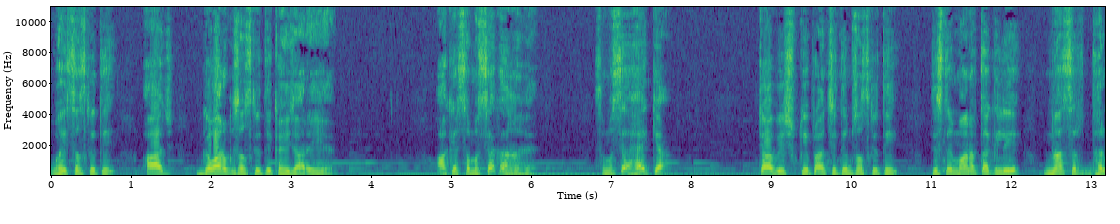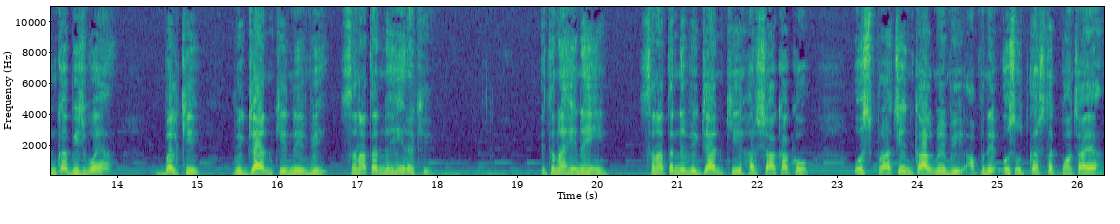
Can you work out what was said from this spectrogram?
वही संस्कृति आज गवारों की संस्कृति कही जा रही है। आखिर समस्या कहाँ है? समस्या है क्या? क्या विश्व की प्राचीनतम संस्कृति जिसने मानवता के लिए न सिर्फ़ धर्म का बीज बोया, बल्कि विज्ञान की नींव भी सनातन ने ही रखी? इतना ही नहीं सनातन ने विज्ञान की हर शाखा को उस प्राचीन काल में भी अपने उस उत्कर्ष तक पहुँचाया।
